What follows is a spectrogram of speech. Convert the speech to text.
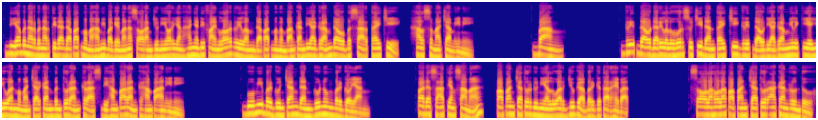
Dia benar-benar tidak dapat memahami bagaimana seorang junior yang hanya Divine Lord Realm dapat mengembangkan diagram Dao besar Tai Chi, hal semacam ini. Bang! Grid Dao dari leluhur suci dan Tai Chi Grid Dao diagram milik Ye Yuan memancarkan benturan keras di hamparan kehampaan ini. Bumi berguncang dan gunung bergoyang. Pada saat yang sama, papan catur dunia luar juga bergetar hebat. Seolah-olah papan catur akan runtuh.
